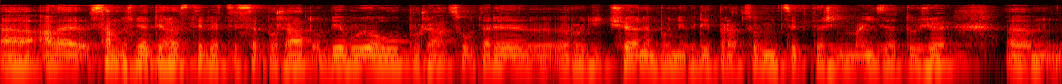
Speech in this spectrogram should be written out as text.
Eh, ale samozřejmě tyhle ty věci se pořád objevují, pořád jsou tady rodiče nebo někdy pracovníci, kteří mají za to, že ehm,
